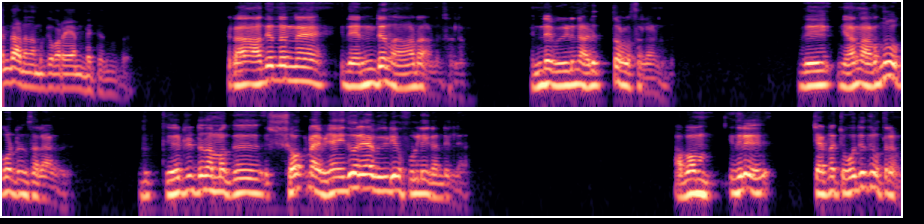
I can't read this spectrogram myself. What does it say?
എന്താണ് നമുക്ക് പറയാൻ പറ്റുന്നത്? ആദ്യം തന്നെ ഇത് എന്റെ നാടാണ് സ്ഥലം. എന്റെ വീടിന് അടുത്തുള്ള സ്ഥലമാണിത്. ഇത് ഞാൻ നടന്നു പോയിക്കൊണ്ടിരുന്ന സ്ഥലമാണിത്. ഇത് കേട്ടിട്ട് നമുക്ക് ഷോക്ക്ഡായി ഞാൻ ഇതുവരെ ആ വീഡിയോ ഫുള്ളി കണ്ടില്ല. അപ്പം ഇതിൽ ചേട്ടന്റെ ചോദ്യത്തിന് ഉത്തരം.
